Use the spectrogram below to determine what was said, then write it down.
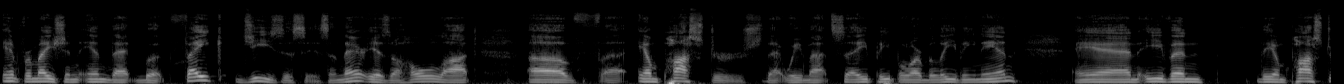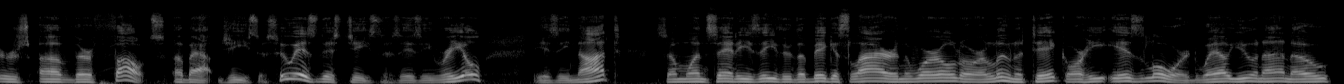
information in that book, Fake Jesuses. And there is a whole lot of uh, imposters that we might say people are believing in, and even the imposters of their thoughts about Jesus. Who is this Jesus? Is he real? Is he not? Someone said he's either the biggest liar in the world or a lunatic or he is Lord. Well, you and I know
